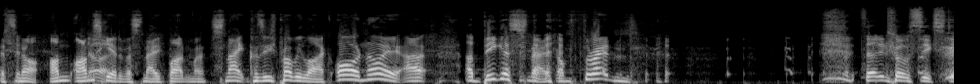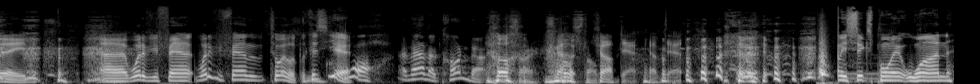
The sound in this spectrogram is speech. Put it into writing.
It's not. I'm I'm No. scared of a snake biting my snake because he's probably like, oh no, a, a bigger snake. I'm threatened. 30, 12, 16. Uh, what have you found? What have you found in the toilet? Because yeah, Whoa, an anaconda. Oh, sorry. I'll stop. calm down, calm down. Twenty-six point one.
